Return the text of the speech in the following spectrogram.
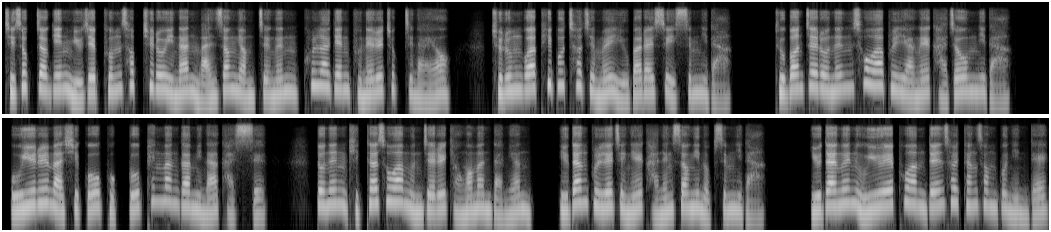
지속적인 유제품 섭취로 인한 만성염증은 콜라겐 분해를 촉진하여 주름과 피부 처짐을 유발할 수 있습니다. 두 번째로는 소화 불량을 가져옵니다. 우유를 마시고 복부 팽만감이나 가스 또는 기타 소화 문제를 경험한다면 유당 불내증일 가능성이 높습니다. 유당은 우유에 포함된 설탕 성분인데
